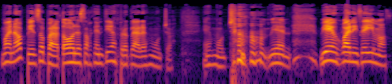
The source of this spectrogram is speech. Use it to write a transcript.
Bueno, pienso para todos los argentinos, pero claro, es mucho. Es mucho. bien. Bien, Juan, y seguimos.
